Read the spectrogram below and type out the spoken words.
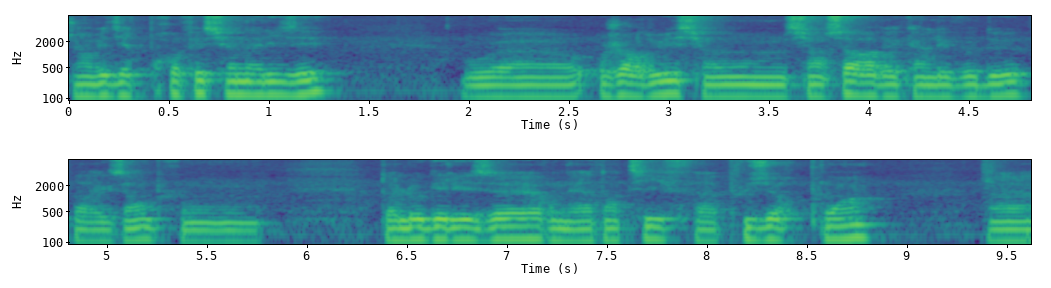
j'ai envie de dire, professionnalisé. Euh, aujourd'hui, si on, si on sort avec un Levo 2, par exemple, on doit loguer les heures, on est attentif à plusieurs points. Euh,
